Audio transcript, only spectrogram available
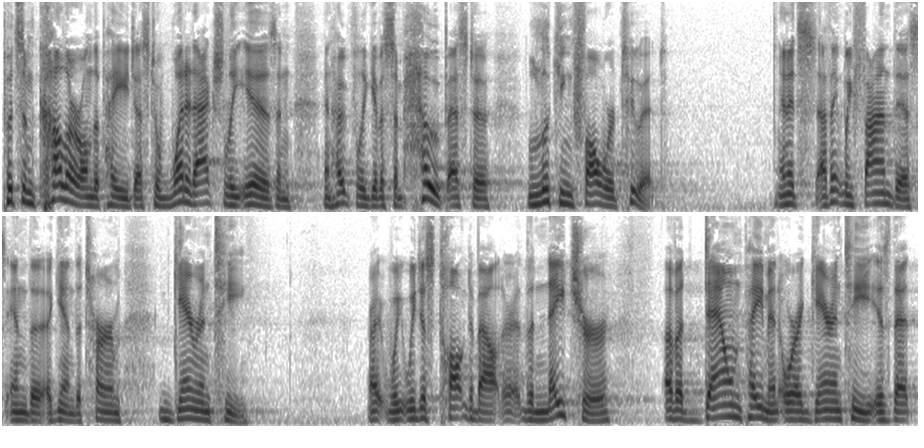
put some color on the page as to what it actually is, and, and hopefully give us some hope as to looking forward to it. And it's, I think we find this in the, again, the term guarantee. Right? We, we just talked about the nature of a down payment or a guarantee is that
